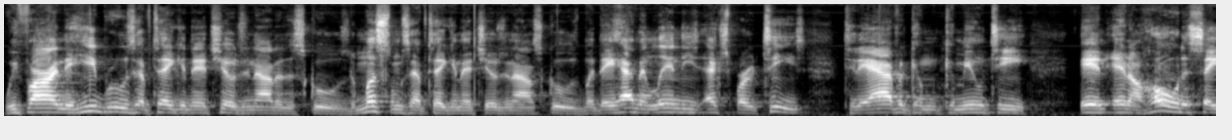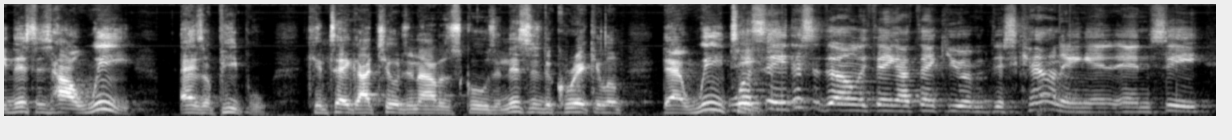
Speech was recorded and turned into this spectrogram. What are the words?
we find the Hebrews have taken their children out of the schools. The Muslims have taken their children out of schools, but they haven't lent these expertise to the African community in, in a whole to say this is how we as a people can take our children out of the schools and this is the curriculum that we teach. Well, see, this is the only thing I think you're discounting. And, and see,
